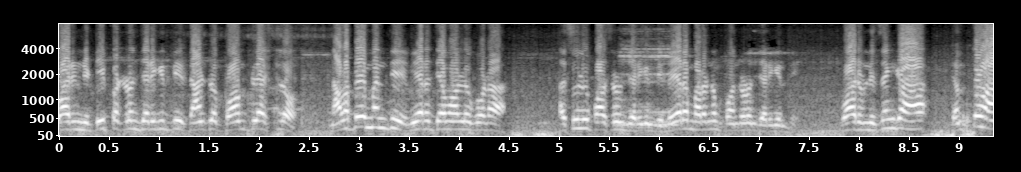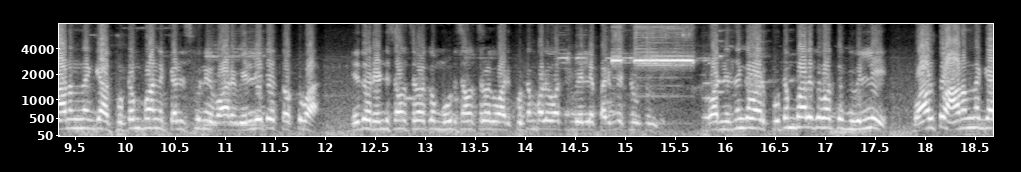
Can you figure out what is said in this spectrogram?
వారిని ఢీకొట్టడం జరిగింది. దాంట్లో బాంబ్ బ్లాస్ట్లో నలభై మంది వీర జవాన్లు కూడా అసలు పాసడం జరిగింది వీర మరణం పొందడం జరిగింది. వారు నిజంగా ఎంతో ఆనందంగా కుటుంబాన్ని కలుసుకుని వారు వెళ్ళేదే తక్కువ. ఏదో రెండు సంవత్సరాలకు మూడు సంవత్సరాలకు వారి కుటుంబాల వద్దకు వెళ్ళే పర్మిషన్ ఉంటుంది. వారు నిజంగా వారి కుటుంబాలకు వద్దకు వెళ్ళి వాళ్ళతో ఆనందంగా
